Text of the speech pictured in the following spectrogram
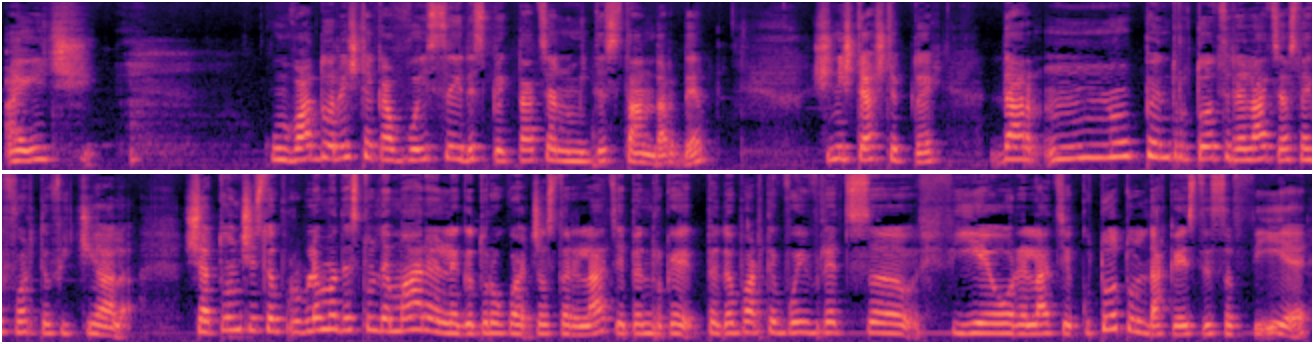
aici cumva dorește ca voi să-i respectați anumite standarde și niște așteptări, dar nu pentru toți relația asta e foarte oficială. Și atunci este o problemă destul de mare în legătură cu această relație, pentru că, pe de o parte, voi vreți să fie o relație cu totul, dacă este să fie,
